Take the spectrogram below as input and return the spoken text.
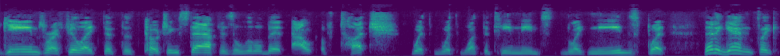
games where I feel like that the coaching staff is a little bit out of touch with with what the team needs like needs. But then again, it's like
